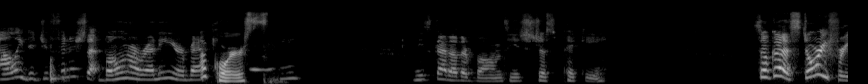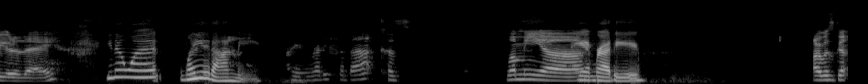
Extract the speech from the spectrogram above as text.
Ollie, did you finish that bone already? You're back. Of course. He's got other bones. He's just picky. So I've got a story for you today. You know what? Lay it on me. Are you ready for that? Cause let me uh I am ready. I was gonna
